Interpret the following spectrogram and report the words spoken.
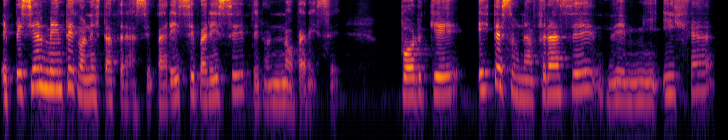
especialmente con esta frase, parece, parece, pero no parece, porque esta es una frase de mi hija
